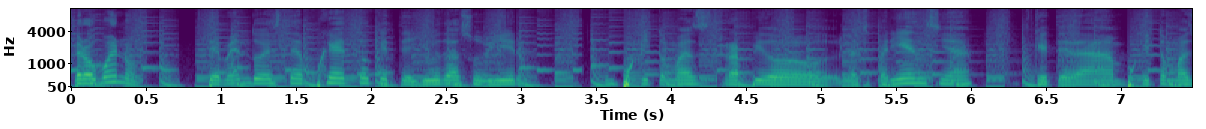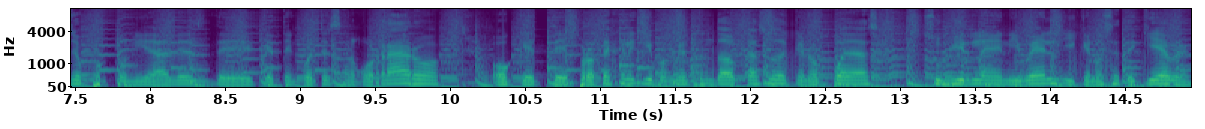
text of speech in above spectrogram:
Pero bueno, te vendo este objeto que te ayuda a subir un poquito más rápido la experiencia, que te da un poquito más de oportunidades de que te encuentres algo raro o que te protege el equipamiento en dado caso de que no puedas subirle de nivel y que no se te quiebre.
